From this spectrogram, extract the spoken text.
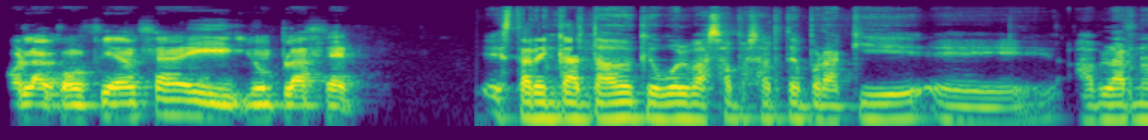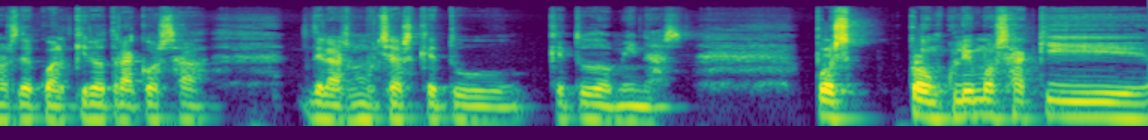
por la confianza y, un placer. Estaré encantado de que vuelvas a pasarte por aquí, eh, a hablarnos de cualquier otra cosa de las muchas que tú, que tú dominas. Pues concluimos aquí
